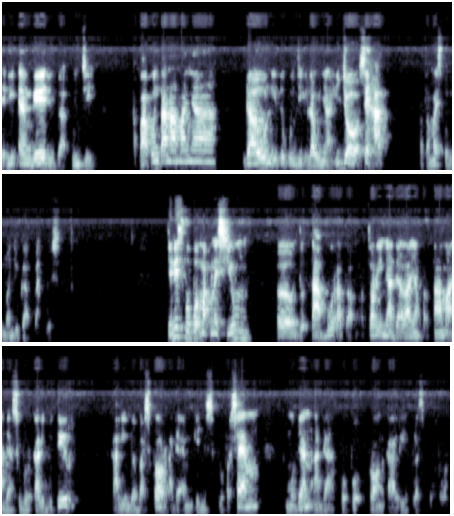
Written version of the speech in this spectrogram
Jadi MG juga kunci. Apa pun tanamannya, daun itu kunci. Daunnya hijau, sehat, otomatis pertumbuhan juga bagus. Jenis pupuk magnesium e, untuk tabur atau sorry ini adalah yang pertama ada subur kali butir, kalium bebas klor, ada MG-nya 10%, kemudian ada pupuk kron kali plus boron.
